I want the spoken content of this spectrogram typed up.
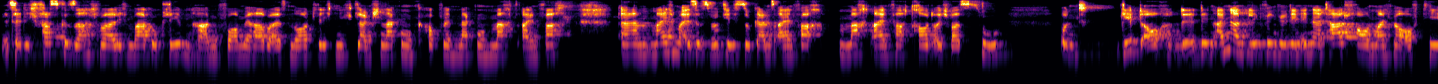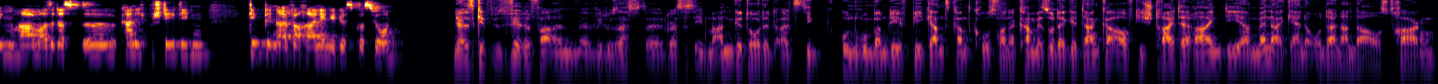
Jetzt hätte ich fast gesagt, weil ich Marco Klebenhagen vor mir habe als Nordlicht, nicht lang schnacken, Kopf in den Nacken, macht einfach. Ähm, manchmal ist es wirklich so ganz einfach, macht einfach, traut euch was zu und gebt auch den anderen Blickwinkel, den in der Tat Frauen manchmal auf Themen haben. Also das äh, kann ich bestätigen. Gebt den einfach rein in die Diskussion. Ja, es gibt, es wäre vor allem, äh, wie du sagst, äh, du hast es eben angedeutet, als die Unruhen beim DFB ganz, ganz groß waren, da kam mir so der Gedanke auf, die Streitereien, die ja Männer gerne untereinander austragen.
